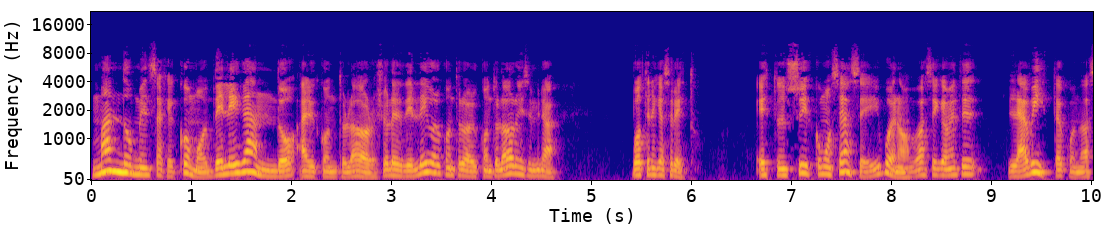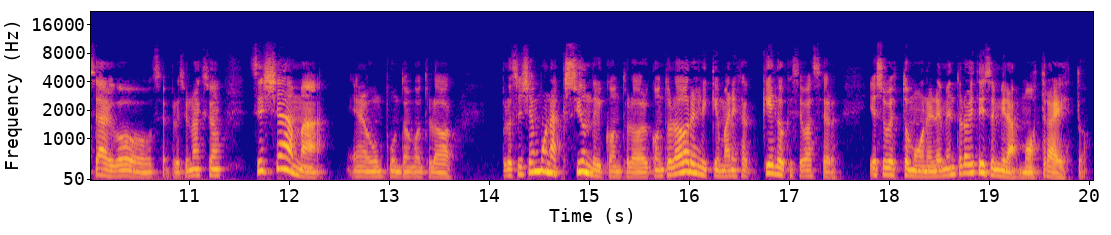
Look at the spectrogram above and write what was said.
manda un mensaje como delegando al controlador. Yo le delego al controlador. El controlador dice, mira, vos tenés que hacer esto. Esto en Swift, ¿cómo se hace? Y bueno, básicamente la vista, cuando hace algo o se presiona una acción, se llama en algún punto un controlador pero se llama una acción del controlador. El controlador es el que maneja qué es lo que se va a hacer. Y a su vez toma un elemento de la vista y dice, mira, muestra esto.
